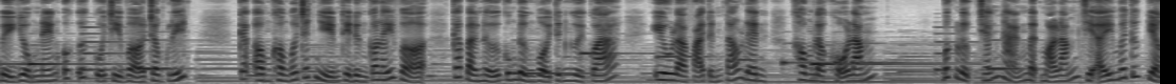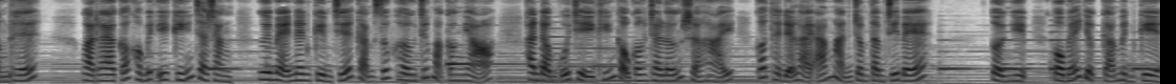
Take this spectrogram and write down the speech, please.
bị dồn nén uất ức của chị vợ trong clip. Các ông không có trách nhiệm thì đừng có lấy vợ, các bạn nữ cũng đừng vội tin người quá. Yêu là phải tỉnh táo lên, không là khổ lắm. Bất lực, chán nản, mệt mỏi lắm, chị ấy mới tức giận thế. Ngoài ra, có không ít ý kiến cho rằng người mẹ nên kiềm chế cảm xúc hơn trước mặt con nhỏ. Hành động của chị khiến cậu con trai lớn sợ hãi, có thể để lại ám ảnh trong tâm trí bé. Tội nghiệp, cậu bé giật cả mình kìa,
